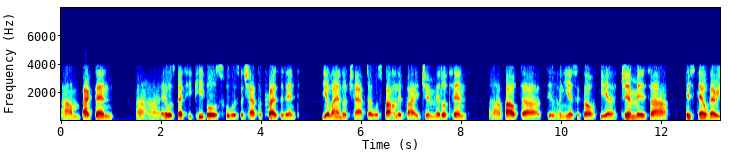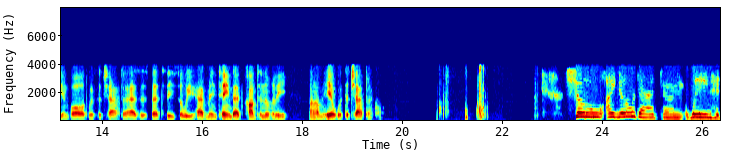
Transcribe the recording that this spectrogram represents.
um, back then uh, it was Betsy Peoples who was the chapter president. The Orlando chapter was founded by Jim Middleton uh, about uh, 11 years ago. Here, Jim is uh, is still very involved with the chapter, as is Betsy. So we have maintained that continuity um, here with the chapter. So I know that um, Wayne had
